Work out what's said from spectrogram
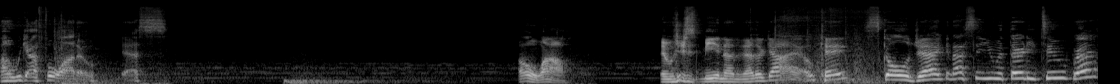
Oh, we got full auto. Yes. Oh, wow. It was just me and another guy? Okay. Skull Dragon, I see you with 32, bruh.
